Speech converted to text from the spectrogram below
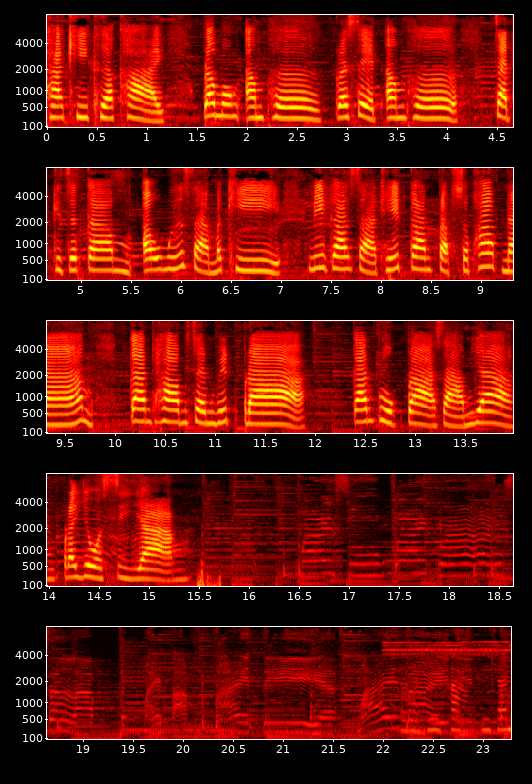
ภาคีเครือข่าย ประมงอำเภอ เกษตรอำเภอ จัดกิจกรรม เอามื้อสามัคคี มีการสาธิตการปรับสภาพน้ำ การทำแซนด์วิชปลา การปลูกป่า 3 อย่าง ประโยชน์ 4 อย่าง ค่ะดิฉัน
